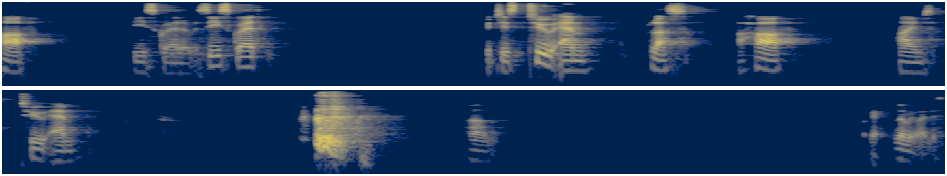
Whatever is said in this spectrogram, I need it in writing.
half v squared over c squared, which is 2m plus a half times 2m. um, okay, let me write this.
